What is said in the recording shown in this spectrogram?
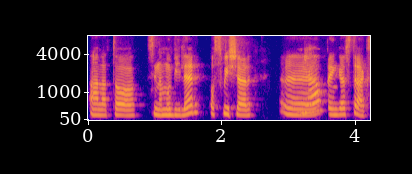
alla tar sina mobiler och swishar eh, Ja. pengar strax.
